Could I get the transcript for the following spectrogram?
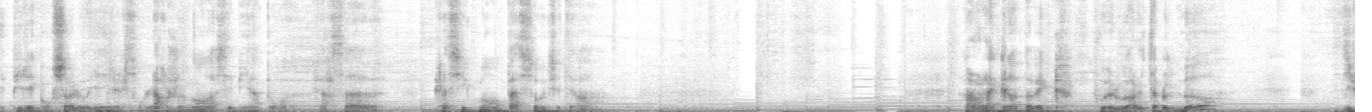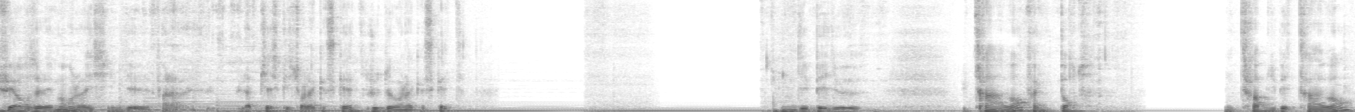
et puis les consoles, vous voyez, elles sont largement assez bien pour euh, faire ça euh, classiquement, passo, etc. Alors la grappe avec, vous pouvez le voir, le tableau de bord, différents éléments. Là ici, la, la pièce qui est sur la casquette, juste devant la casquette. une des baies de, du train avant, enfin une porte, une trappe du baie de train avant.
